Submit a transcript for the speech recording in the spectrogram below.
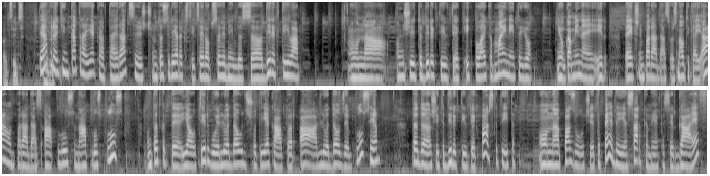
kāds cits? Tie aprēķini katrai iekārtai ir atsevišķi, un tas ir ierakstīts Eiropas Savienības uh, direktīvā. Un, uh, un šī direktīva tiek ik pa laikam mainīta, jo, jo kā minēja, ir pēkšņi parādās vairs nav tikai A, un parādās A plus un A. Un tad, kad jau tirgu ir ļoti daudz šo iekārtu ar A, ar ļoti daudziem plusiem, tad uh, šī direktīva tiek pārskatīta un uh, pazūd šie pēdējie sarkanie, kas ir GF.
